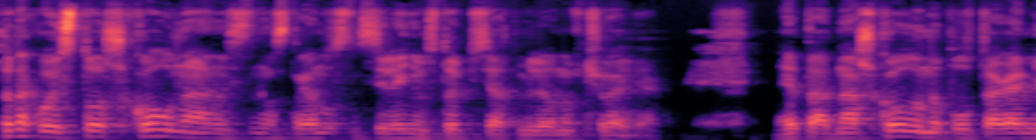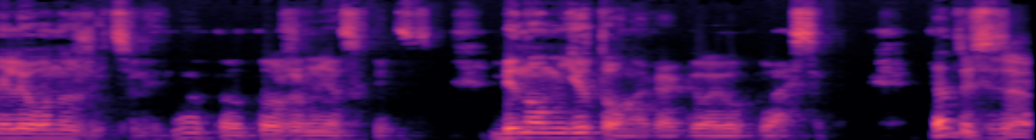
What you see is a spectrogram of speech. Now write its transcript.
Что такое 100 школ на, на страну с населением 150 миллионов человек? Это одна школа на полтора миллиона жителей. Ну, это тоже, мне сказать, бином Ньютона, как говорил классик. Да, то есть, да.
